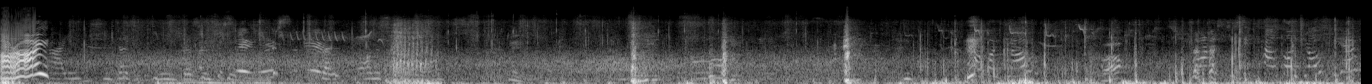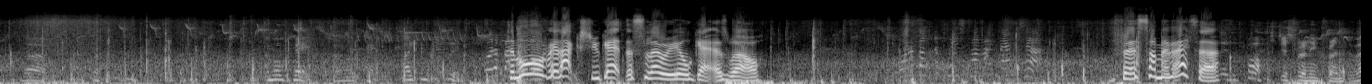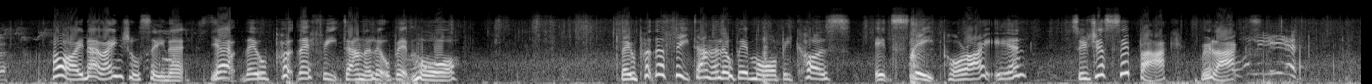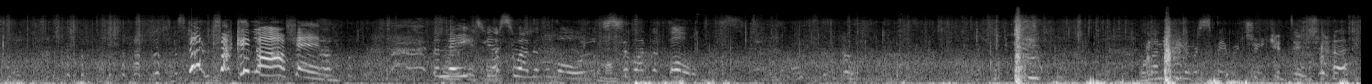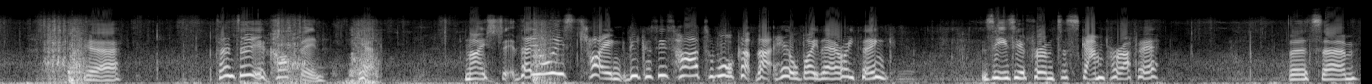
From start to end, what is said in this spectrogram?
Alright? Hey, where's the deer? I'm okay. I'm okay. I can do it. The more relaxed you get, the slower you'll get as well. What about the first time I met her? The first time I met her. There's a fox just running in front of her. Oh, I know, Angel's seen it. Yeah, they will put their feet down a little bit more. They will put their feet down a little bit more because it's steep, all right, Ian? So you just sit back, relax. Stop fucking laughing! The laziest one of them all is the one that falls. One of your respiratory condition. Yeah. Don't do it, you're coughing. Yeah. Nice. to- They always try and, because it's hard to walk up that hill by there, I think. It's easier for them to scamper up here. But, um,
